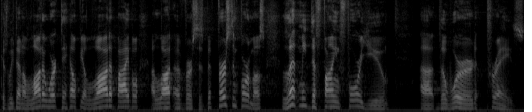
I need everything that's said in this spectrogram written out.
because we've done a lot of work to help you, a lot of Bible, a lot of verses. But first and foremost, let me define for you uh, the word praise.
